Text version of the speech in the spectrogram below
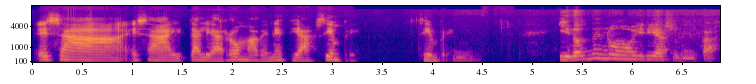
es a, Italia, Roma, Venecia, siempre, siempre. Mm. ¿Y dónde no irías nunca?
